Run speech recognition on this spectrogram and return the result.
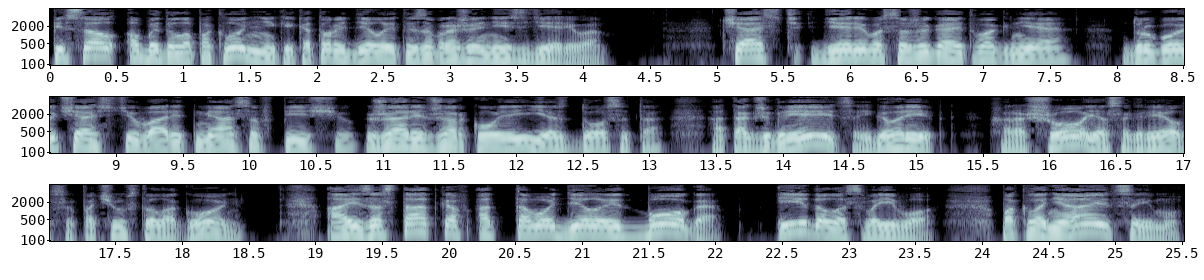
писал об идолопоклоннике, который делает изображение из дерева. «Часть дерева сожигает в огне, другой частью варит мясо в пищу, жарит жаркое и ест досыта, а также греется и говорит, «Хорошо, я согрелся, почувствовал огонь» а из остатков от того делает Бога, идола своего, поклоняется ему,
